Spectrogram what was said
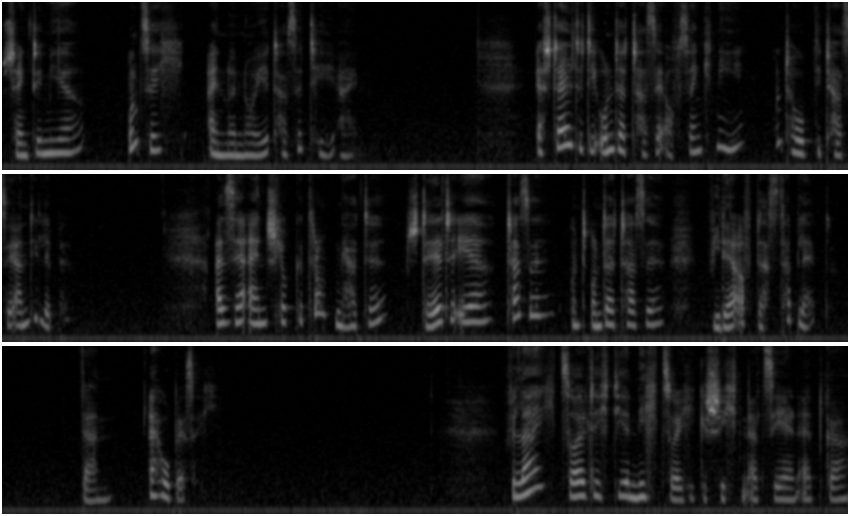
schenkte mir und sich eine neue Tasse Tee ein. Er stellte die Untertasse auf sein Knie und hob die Tasse an die Lippe. Als er einen Schluck getrunken hatte, stellte er Tasse und Untertasse wieder auf das Tablett. Dann erhob er sich. Vielleicht sollte ich dir nicht solche Geschichten erzählen, Edgar,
